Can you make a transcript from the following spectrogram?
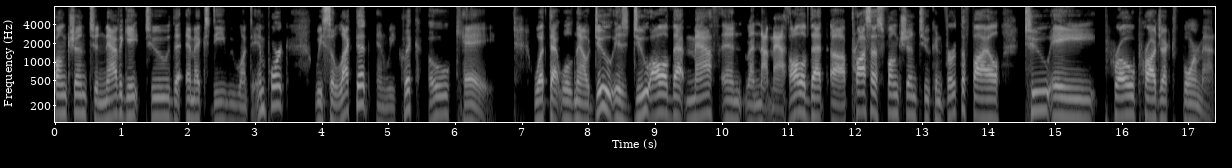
function to navigate to the MXD we want to import. We select it and we click OK. What that will now do is do all of that math and not math, all of that uh, process function to convert the file to a Pro project format.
